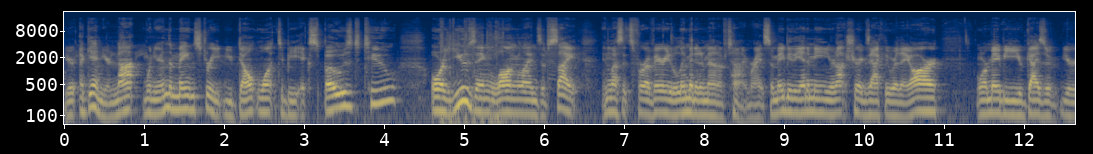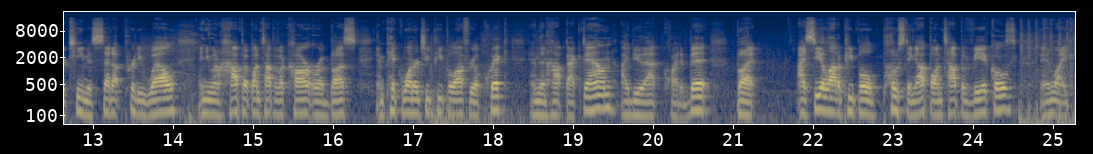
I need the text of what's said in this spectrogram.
You're again, you're not when you're in the main street, you don't want to be exposed to or using long lines of sight unless it's for a very limited amount of time, right? So maybe the enemy, you're not sure exactly where they are or maybe you guys are your team is set up pretty well and you want to hop up on top of a car or a bus and pick one or two people off real quick and then hop back down. I do that quite a bit, but I see a lot of people posting up on top of vehicles and like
